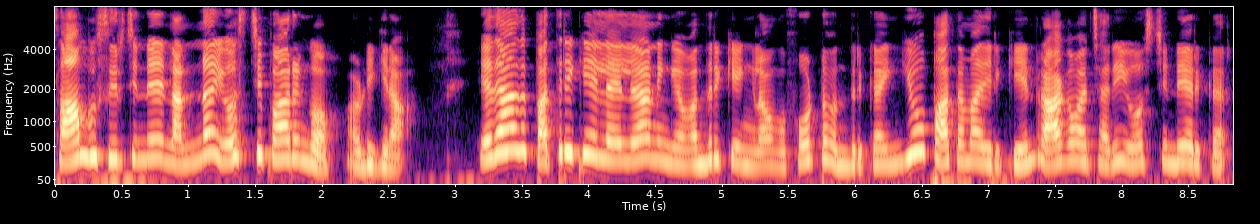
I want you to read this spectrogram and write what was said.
சாம்பு சிரிச்சுன்னு நன்னா யோசித்து பாருங்கோ அப்படிங்கிறா. ஏதாவது பத்திரிக்கையிலலாம் நீங்கள் வந்திருக்கீங்களா? உங்கள் ஃபோட்டோ வந்திருக்கா? எங்கேயோ பார்த்த மாதிரி இருக்கேன்னு ராகவாச்சாரி யோசிச்சுட்டே இருக்கார்.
